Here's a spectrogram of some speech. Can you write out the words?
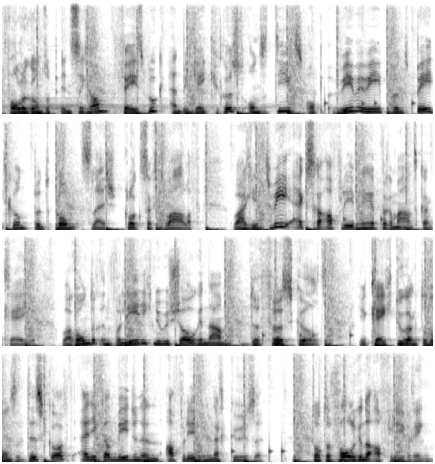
Volg ons op Instagram, Facebook en bekijk gerust onze tiers op www.patreon.com slash klokslag12, waar je twee extra afleveringen per maand kan krijgen, waaronder een volledig nieuwe show genaamd The Fuzz Cult. Je krijgt toegang tot onze Discord en je kan meedoen in een aflevering naar keuze. Tot de volgende aflevering.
